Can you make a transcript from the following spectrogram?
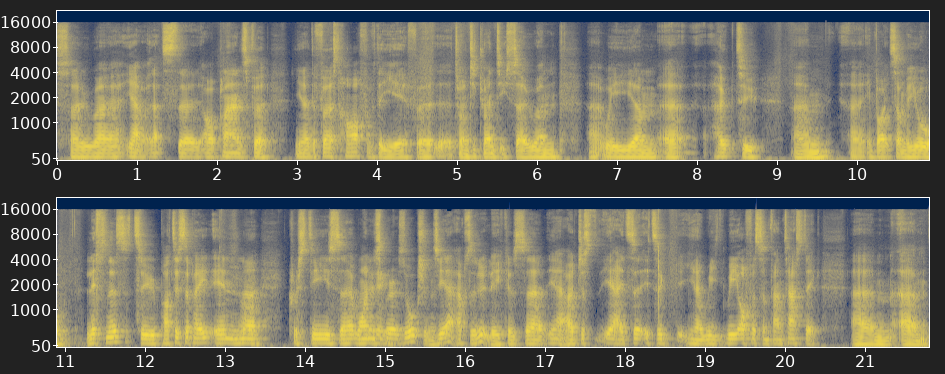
So uh, yeah, that's the, our plans for you know the first half of the year for uh, 2020. So um, uh, we um, uh, hope to um, uh, invite some of your listeners to participate in. Sure. Uh, Christie's uh, wine and spirits auctions, yeah, absolutely. Because yeah, I just yeah, it's a it's a you know we we offer some fantastic um, um,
